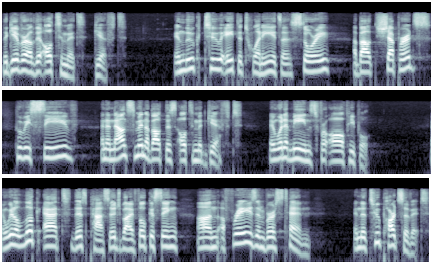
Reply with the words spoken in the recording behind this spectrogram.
the giver of the ultimate gift. In Luke 2 8 to 20, it's a story about shepherds who receive an announcement about this ultimate gift and what it means for all people. And we're going to look at this passage by focusing on a phrase in verse 10 and the two parts of it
